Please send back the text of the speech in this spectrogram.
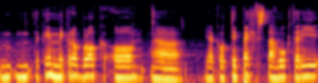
m- takový mikroblok o uh, jako typech vztahu, který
